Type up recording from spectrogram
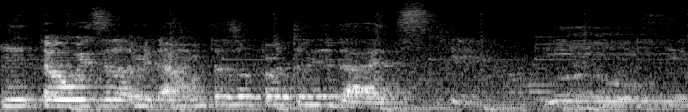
Então o Isla me dá muitas oportunidades. E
